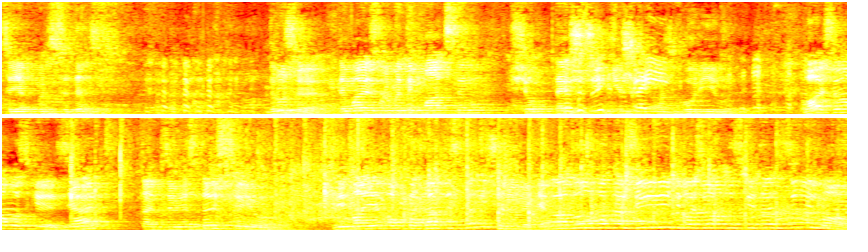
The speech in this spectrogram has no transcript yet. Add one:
Це як мерседес. Друже, ти маєш зробити максимум, щоб теж ніж аж горіли. Ваші обласки зять танцює з тещею. Він має обкатати старі черевики. А ну покажіть, ваші обласки танцюємо.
